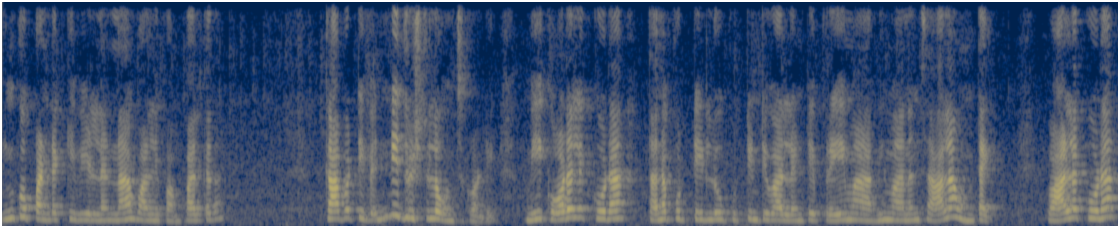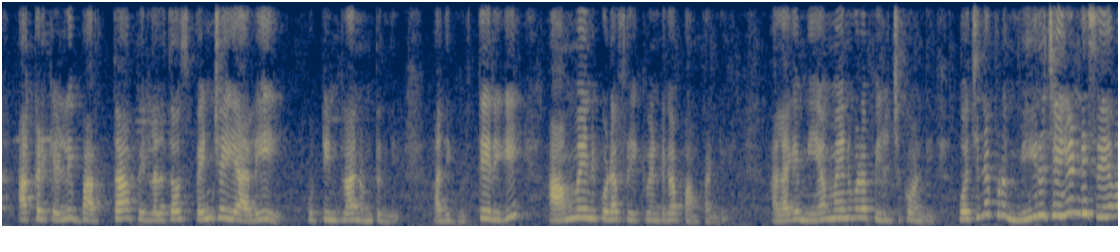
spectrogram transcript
ఇంకో పండక్కి వీళ్ళన్నా వాళ్ళని పంపాలి కదా? కాబట్టి ఇవన్నీ దృష్టిలో ఉంచుకోండి. మీ కోడలికి కూడా తన పుట్టిళ్ళు పుట్టింటి వాళ్ళంటే ప్రేమ అభిమానం చాలా ఉంటాయి. వాళ్ళకు కూడా అక్కడికి వెళ్ళి భర్త పిల్లలతో స్పెండ్ చేయాలి పుట్టింట్లో అని ఉంటుంది. అది గుర్తెరిగి ఆ అమ్మాయిని కూడా ఫ్రీక్వెంట్గా పంపండి. అలాగే మీ అమ్మాయిని కూడా పిలుచుకోండి. వచ్చినప్పుడు మీరు చేయండి సేవ.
